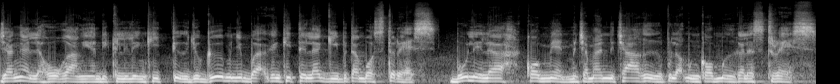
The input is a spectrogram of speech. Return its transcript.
Janganlah orang yang di keliling kita juga menyebabkan kita lagi bertambah stres. Bolehlah komen macam mana cara pula mengkoma kalau stres.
